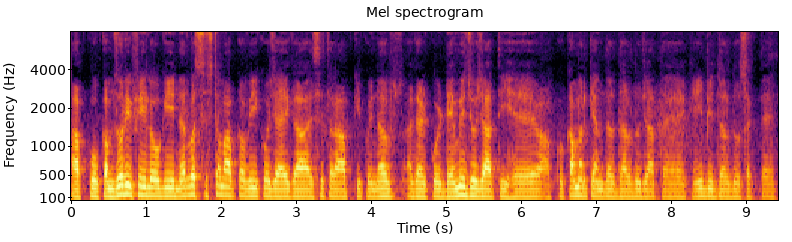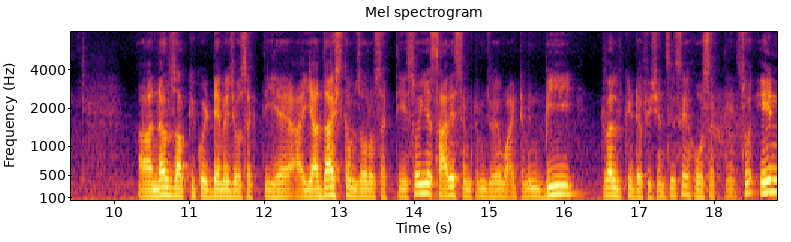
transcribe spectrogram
आपको कमज़ोरी फील होगी नर्वस सिस्टम आपका वीक हो जाएगा, इसी तरह आपकी कोई नर्व अगर कोई डैमेज हो जाती है, आपको कमर के अंदर दर्द हो जाता है, कहीं भी दर्द हो सकता है नर्व्स आपकी कोई डैमेज हो सकती है यादाश्त कमज़ोर हो सकती है सो ये सारे सिम्टम जो है वाइटामिन बी ट्वेल्व की डेफिशिएंसी से हो सकती हैं। सो इन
